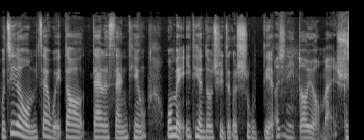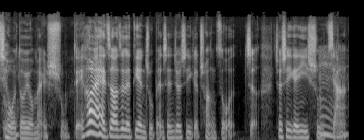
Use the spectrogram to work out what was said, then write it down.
我记得我们在尾道待了三天，我每一天都去这个书店，而且你都有买书，而且我都有买书。对，后来还知道这个店主本身就是一个创作者，就是一个艺术家，嗯、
